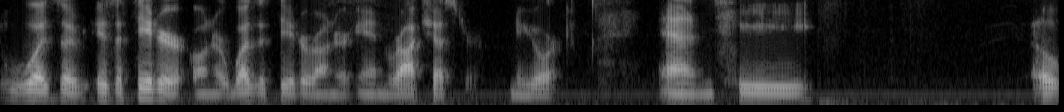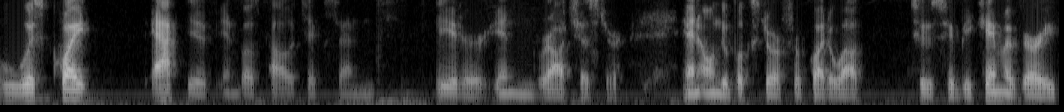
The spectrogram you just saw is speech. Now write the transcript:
was a is a theater owner was a theater owner in Rochester, New York, and he uh, was quite active in both politics and theater in Rochester, and owned a bookstore for quite a while too. So he became a very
